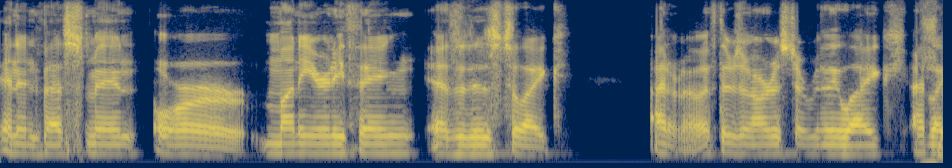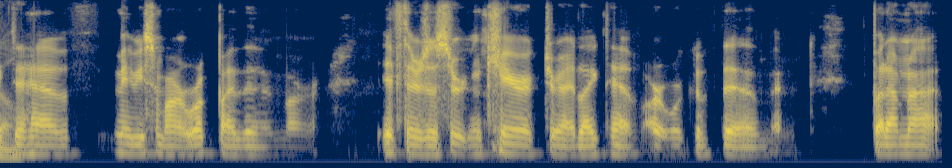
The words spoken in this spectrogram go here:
an investment or money or anything, as it is to like, I don't know, if there's an artist I really like, I'd Sure. like to have maybe some artwork by them, or if there's a certain character, I'd like to have artwork of them. And but I'm not.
